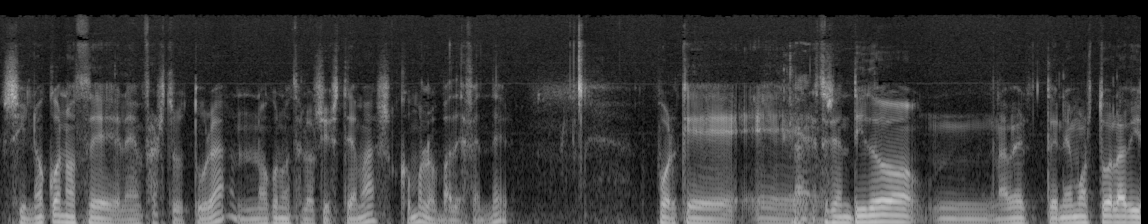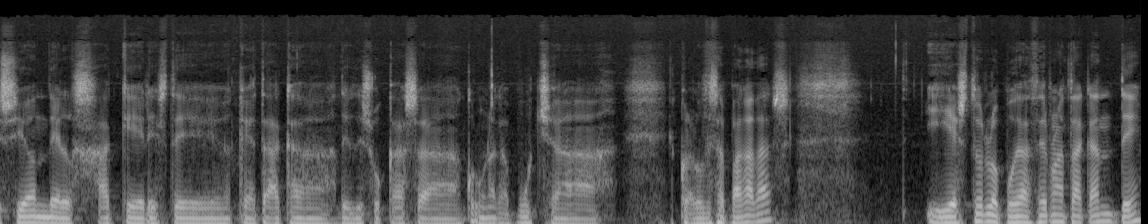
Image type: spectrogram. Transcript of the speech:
si no conoce la infraestructura, no conoce los sistemas, ¿cómo los va a defender? Porque eh, en este sentido, mm, a ver, tenemos toda la visión del hacker este que ataca desde su casa con una capucha, con las luces apagadas, y esto lo puede hacer un atacante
